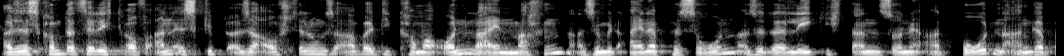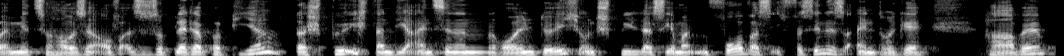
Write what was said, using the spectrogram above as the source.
Also es kommt tatsächlich darauf an, es gibt also Aufstellungsarbeit, die kann man online machen, also mit einer Person. Also da lege ich dann so eine Art Bodenanker bei mir zu Hause auf, also so Blätter Papier. Da spüre ich dann die einzelnen Rollen durch und spiele das jemandem vor, was ich für Sinneseindrücke habe.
